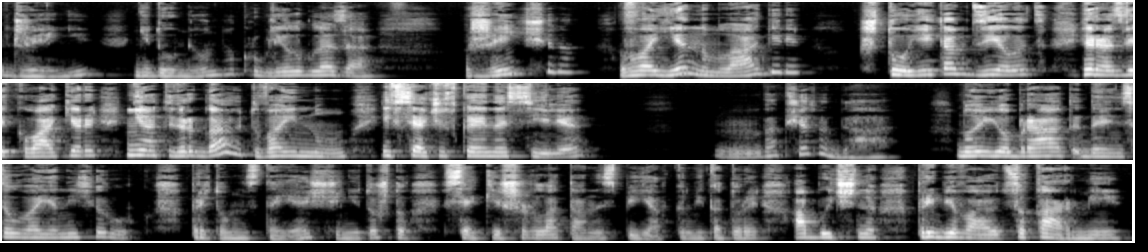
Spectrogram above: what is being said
Дженни недоуменно округлила глаза – Женщина? В военном лагере? Что ей там делать? И разве квакеры не отвергают войну и всяческое насилие? Вообще-то да. Но ее брат Дензел – военный хирург, притом настоящий, не то что всякие шарлатаны с пиявками, которые обычно прибиваются к армии.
